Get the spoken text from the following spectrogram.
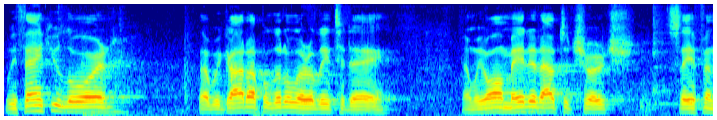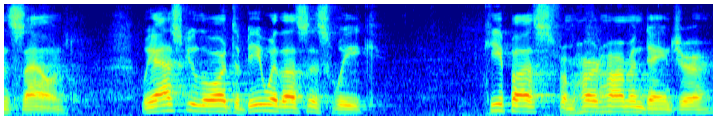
We thank you, Lord, that we got up a little early today and we all made it out to church safe and sound. We ask you, Lord, to be with us this week. Keep us from hurt, harm, and danger.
